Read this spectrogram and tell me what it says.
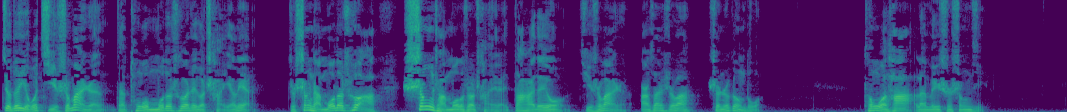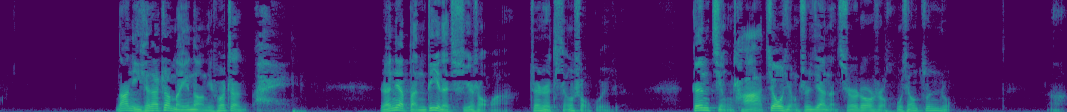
就得有个几十万人在通过摩托车这个产业链。就生产摩托车啊，生产摩托车产业链大概得有几十万人，二三十万甚至更多。通过它来维持生计。那你现在这么一弄，你说这，哎，人家本地的骑手啊，真是挺守规矩，跟警察、交警之间呢，其实都是互相尊重。啊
